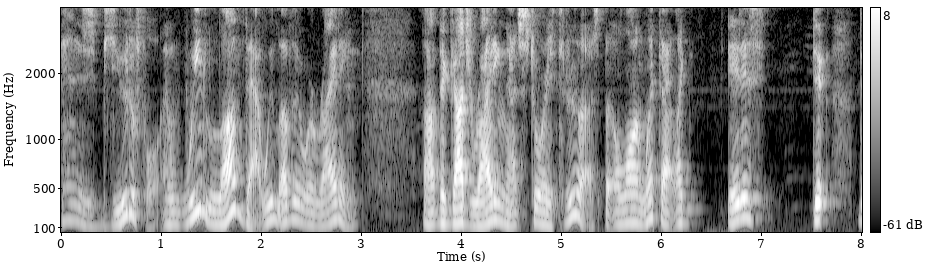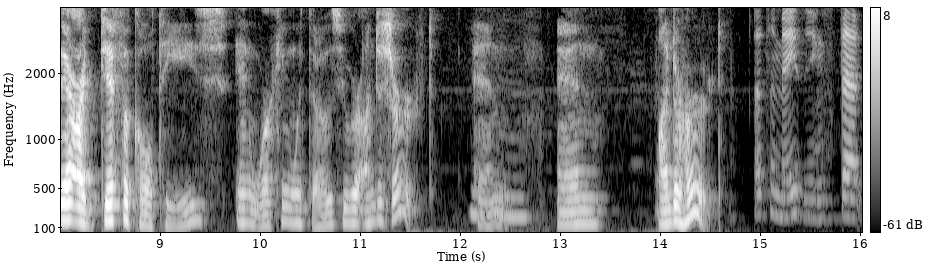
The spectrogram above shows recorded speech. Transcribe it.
man, it's beautiful, and we love that. We love that we're writing, uh, that God's writing that story through us. But along with that, like it is, there- there are difficulties in working with those who are underserved and and underheard. That's amazing that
